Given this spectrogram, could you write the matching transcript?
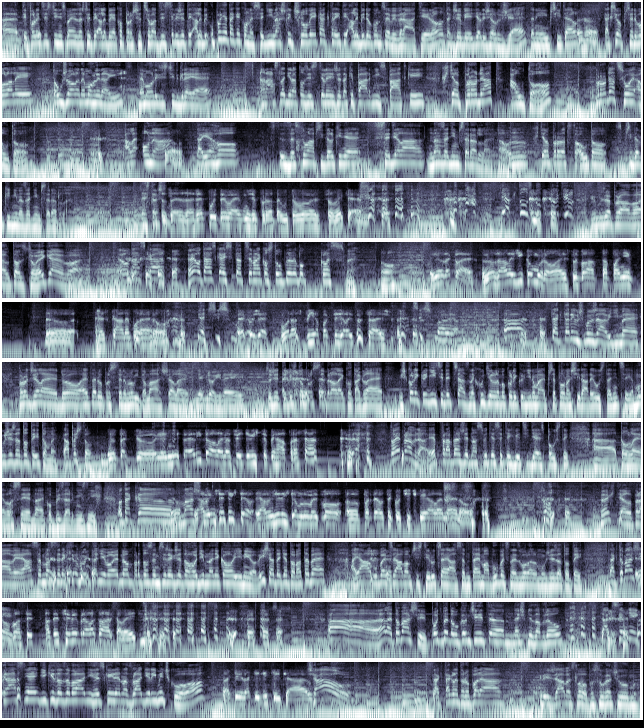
E, ty policisti nicméně začali ty alibi jako prošetřovat, zjistili, že ty alibi úplně tak jako nesedí. Našli člověka, který ty alibi dokonce vyvrátil, takže věděli, že lže, ten její přítel. Tak si ho předvolali, to už ho ale nemohli najít, nemohli zjistit, kde je. A následně na to zjistili, že taky pár dní zpátky chtěl prodat auto, prodat svoje auto, ale ona, Jo. ta jeho zesnulá přítelkyně seděla na zadním sedadle a on chtěl prodat to auto s přítelkyní na zadním sedadle. To je Co strašný. to je za řepu, ty jak může prodat auto vole, s člověkem? Jak to zhodnotil? Jak může prodat vole, auto s člověkem, vole. Je otázka, je otázka, jestli ta cena jako stoupne nebo klesne. No. jo, takhle. No záleží komu, no, a jestli byla ta paní uh, hezká nebo ne, no. Ježišmarja. Jakože ona spí a pak si dělej, co chceš. Ježišmarja. A, tak tady už možná vidíme, proč ale do éteru prostě nemluví Tomáš, ale někdo jiný, protože ty bys to prostě bral jako takhle. Víš, kolik lidí si teď třeba znechutil, nebo kolik lidí doma je přeplo naší rádiovou stanici a může za to ty, Tome, chápeš to? No tak uh, je mě to je líto, ale na světě víš, co běhá prasa? to je pravda, je pravda, že na světě se těch věcí děje spousty a tohle je vlastně jedna jako bizarní z nich. No tak uh, Jo, máš... Já vím, že jsi chtěl, já vím, že jsi chtěl mluvit o uh, prdelce kočičky, ale ne, no. Nechtěl právě, já jsem vlastně nechtěl mluvit ani o jednom, proto jsem si řekl, že to hodím na někoho jiného. Víš, a teď je to na tebe a já vůbec, já mám čistý ruce, já jsem téma vůbec nezvolil, můžeš za to ty. Tak Tomáši, Jo, vlastně, a ty tři vybrala Klárka, viď? ah, hele Tomáši, pojďme to ukončit, eh, než mě zavřou. Tak se měj krásně, díky za zavolání, hezký den a zvládni rýmičku, jo? taky, taky díky, čau. Čau! Tak takhle to dopadá, když dáme slovo posluchačům.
